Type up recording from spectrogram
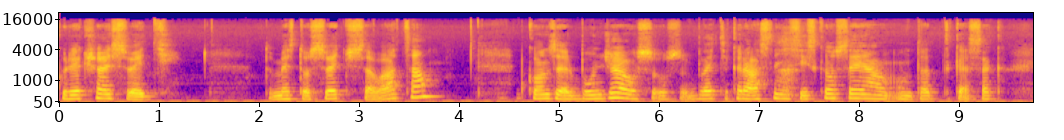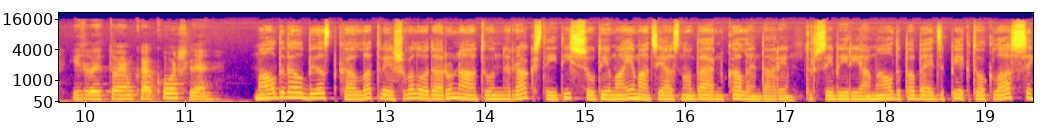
kur iekšā ir sveķi. Tad mēs to sveču savācām, konzervu buļģā uz, uz bleķa krāsniņas izkausējām un tad, kā saka, izlietojam kā košļēni. Malda vēl bilst, ka latviešu valodā runāt un rakstīt izsūtījumā iemācījās no bērnu kalendāriem. Tur Sibīrijā Malda pabeidza piekto klasi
